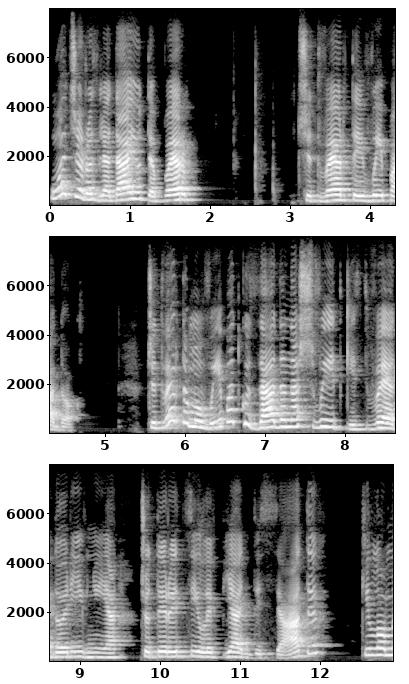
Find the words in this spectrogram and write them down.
Отже, розглядаю тепер четвертий випадок. В четвертому випадку задана швидкість V дорівнює 4,5 км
